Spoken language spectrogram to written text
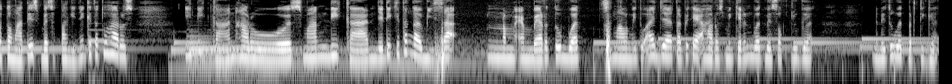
Otomatis besok paginya kita tuh harus ini kan harus mandi kan. Jadi kita nggak bisa 6 ember tuh buat semalam itu aja tapi kayak harus mikirin buat besok juga. Dan itu buat bertiga.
